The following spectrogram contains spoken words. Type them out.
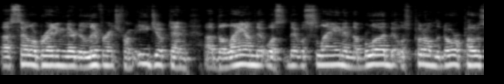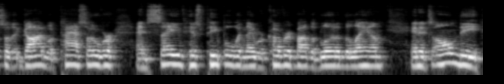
uh, celebrating their deliverance from Egypt and uh, the lamb that was that was slain and the blood that was put on the doorpost so that God would pass over and save his people when they were covered by the blood of the lamb. And it's on the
